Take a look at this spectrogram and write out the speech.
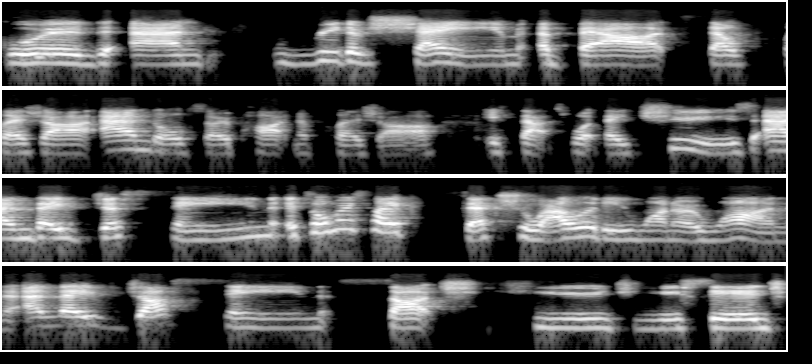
good and rid of shame about self pleasure and also partner pleasure if that's what they choose. And they've just seen it's almost like sexuality 101, and they've just seen such huge usage.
